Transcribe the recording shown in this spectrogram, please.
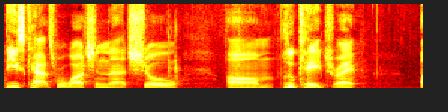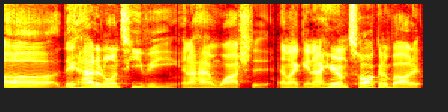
These cats were watching that show, um, Luke Cage, right? Uh, they had it on TV, and I hadn't watched it. And like, and I hear them talking about it,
